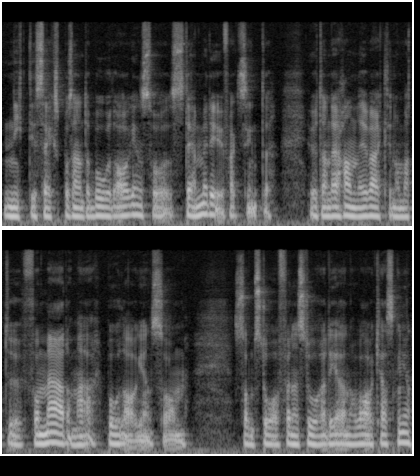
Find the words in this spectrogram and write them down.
96% av bolagen så stämmer det ju faktiskt inte. Utan det handlar ju verkligen om att du får med de här bolagen som som står för den stora delen av avkastningen.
